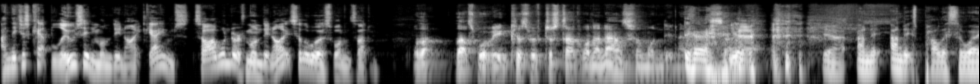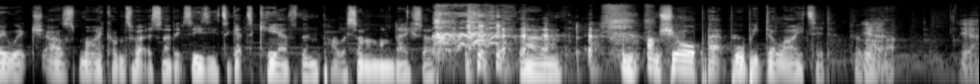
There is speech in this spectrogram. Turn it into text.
and they just kept losing Monday night games. So I wonder if Monday nights are the worst ones, Adam. Well, that, that's worrying because we've just had one announced for Monday night. Yeah, so. yeah, yeah, and it, and it's Palace away, which, as Mike on Twitter said, it's easier to get to Kiev than Palace on a Monday. So um, I'm, I'm, sure Pep will be delighted about yeah. that. Yeah.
